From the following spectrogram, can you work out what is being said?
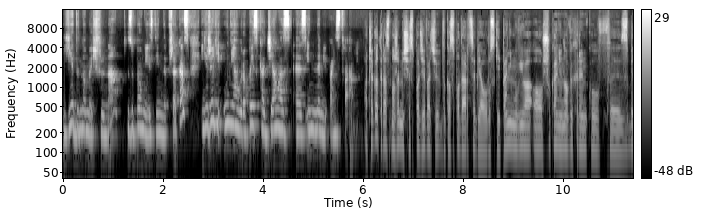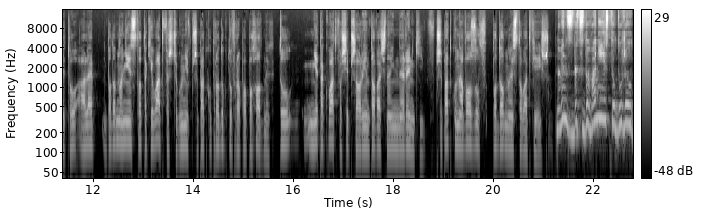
jednomyślna, zupełnie jest inny przekaz, jeżeli Unia Europejska działa z, z innymi państwami. A czego teraz możemy się spodziewać w gospodarce białoruskiej? Pani mówiła o szukaniu nowych rynków y, zbytu, ale podobno nie jest to takie łatwe, szczególnie w przypadku produktów ropopochodnych. Tu nie tak łatwo się przeorientować na inne rynki. W przypadku nawozów podobno jest to łatwiejsze. No więc zdecydowanie jest to duże utrudnienie.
